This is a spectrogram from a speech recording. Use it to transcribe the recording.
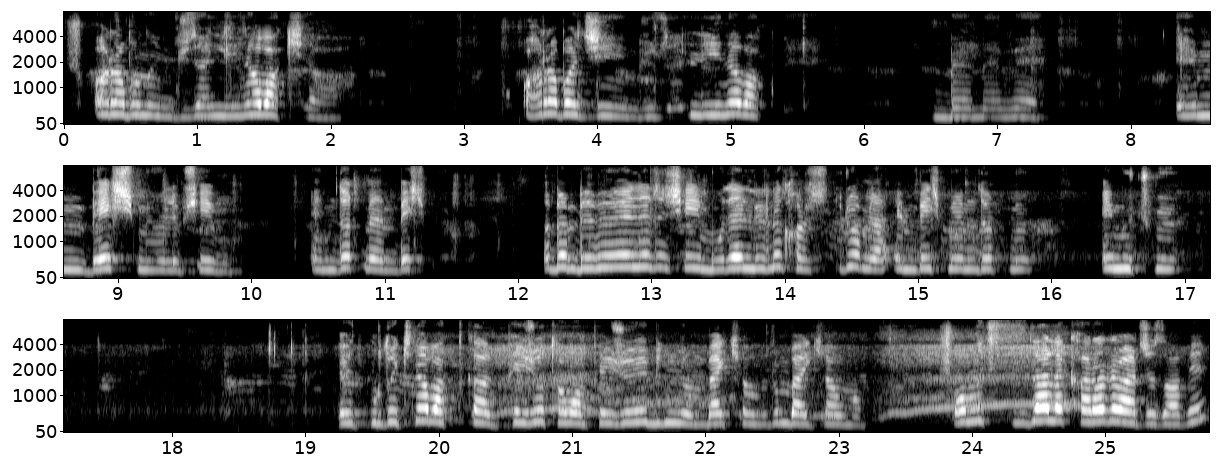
Şu arabanın güzelliğine bak ya. Arabacığın güzelliğine bak. BMW. M5 mi öyle bir şey bu? M4 mü M5 mi? Ben BMW'lerin şey modellerini karıştırıyorum ya. M5 mi M4 mü? M3 mü? Evet buradakine baktık abi. Peugeot tamam. Peugeot'u bilmiyorum. Belki alırım belki almam. Şu anlık sizlerle karar vereceğiz abi.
